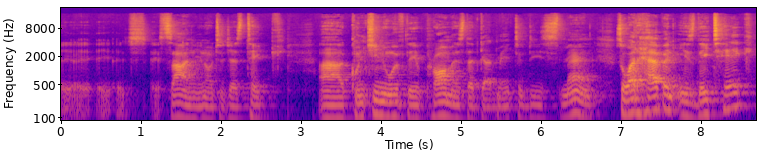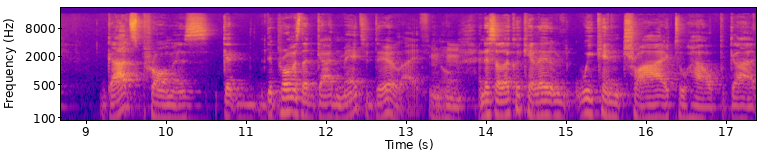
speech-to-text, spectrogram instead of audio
a, a, a son, you know, to just take uh, continue with the promise that God made to this man. So what happened is they take God's promise, the promise that God made to their life, you know, mm-hmm. and they say like, okay, let, we can try to help God,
